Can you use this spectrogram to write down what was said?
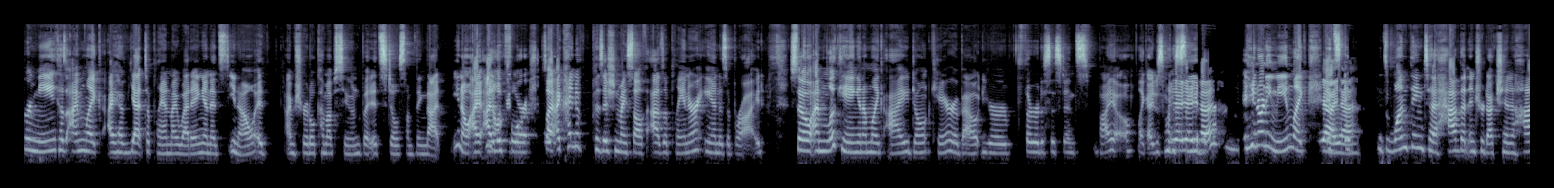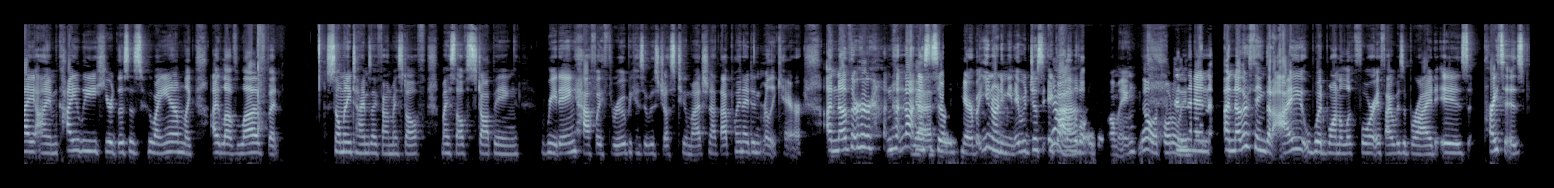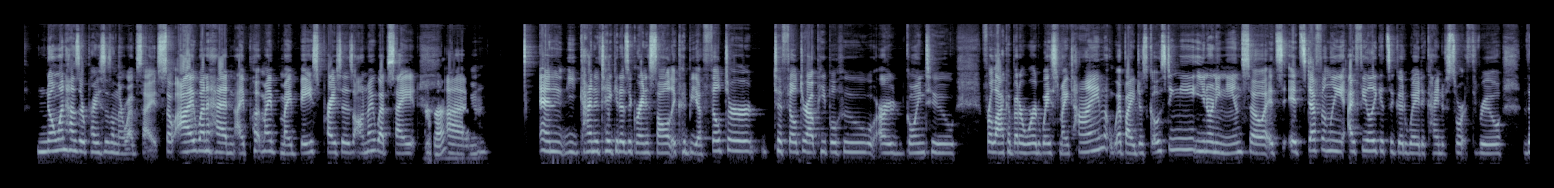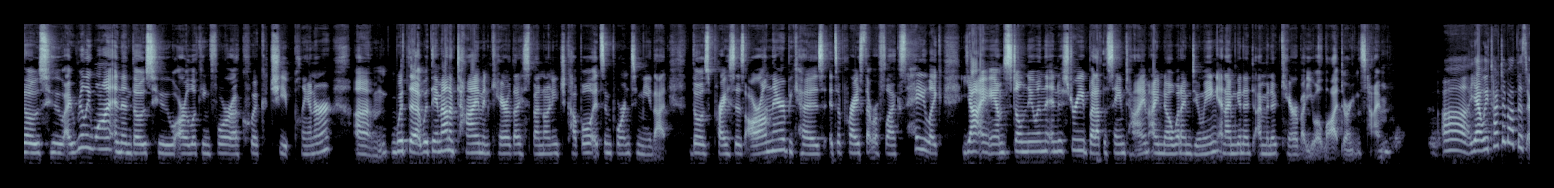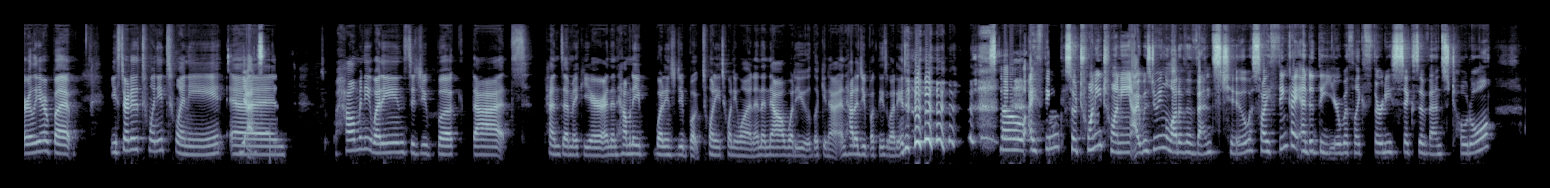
for me because I'm like I have yet to plan my wedding, and it's you know it I'm sure it'll come up soon, but it's still something that, you know, I, I look for. So I, I, kind of position myself as a planner and as a bride. So I'm looking and I'm like, I don't care about your third assistant's bio. Like, I just want to yeah, see, yeah, yeah. you know what I mean? Like, yeah, it's, yeah. it's one thing to have that introduction. Hi, I'm Kylie. Here, this is who I am. Like, I love love, but so many times I found myself myself stopping reading halfway through because it was just too much and at that point i didn't really care. Another not, not necessarily care but you know what i mean? It would just it yeah. got a little overwhelming. No totally. And then another thing that i would want to look for if i was a bride is prices. No one has their prices on their website. So i went ahead and i put my my base prices on my website. Uh-huh. um, and you kind of take it as a grain of salt. It could be a filter to filter out people who are going to, for lack of a better word, waste my time by just ghosting me. You know what I mean? So it's it's definitely I feel like it's a good way to kind of sort through those who I really want and then those who are looking for a quick, cheap planner. Um, with the with the amount of time and care that I spend on each couple, it's important to me that those prices are on there because it's a price that reflects, hey, like yeah, I am still new in the industry, but at the same time, I know what I'm doing and I'm going to I'm going to care about you a lot during this time. Uh, yeah, we talked about this earlier, but you started 2020 and yes. how many weddings did you book that pandemic year and then how many weddings did you book 2021 and then now what are you looking at and how did you book these weddings so I think so 2020 I was doing a lot of events too. So I think I ended the year with like 36 events total.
